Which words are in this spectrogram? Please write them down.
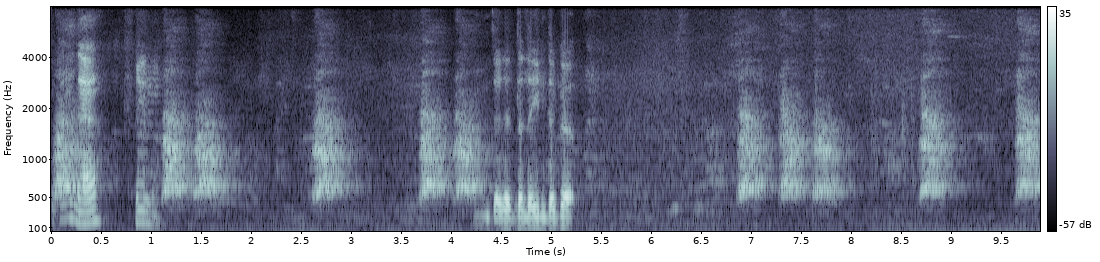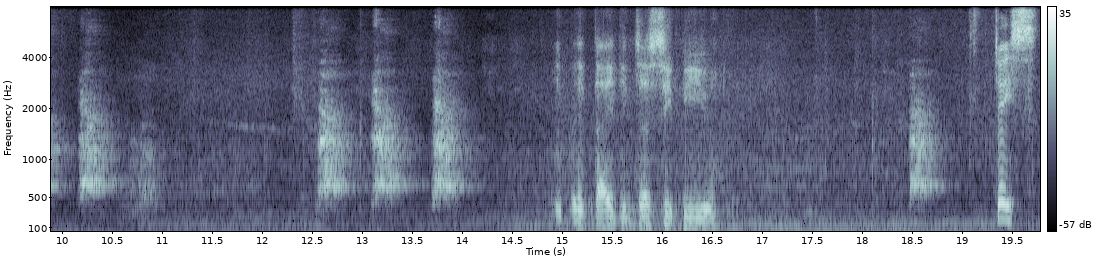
Ayun na. Ayun. Ayun, Dala-dala yung daga. Ibalik tayo dito sa CPU. Chase!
